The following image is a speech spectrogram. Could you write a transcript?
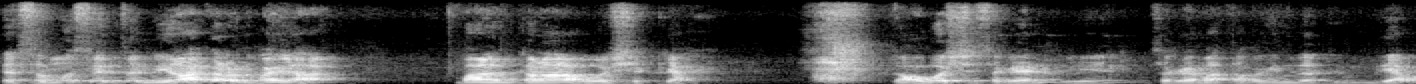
त्या समस्यांचं निराकरण व्हायला बाळंतकाळा आवश्यक आहे. तो अवश्य सगळ्यांनी सगळ्या माता भगिनींना तुम्ही द्यावा.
